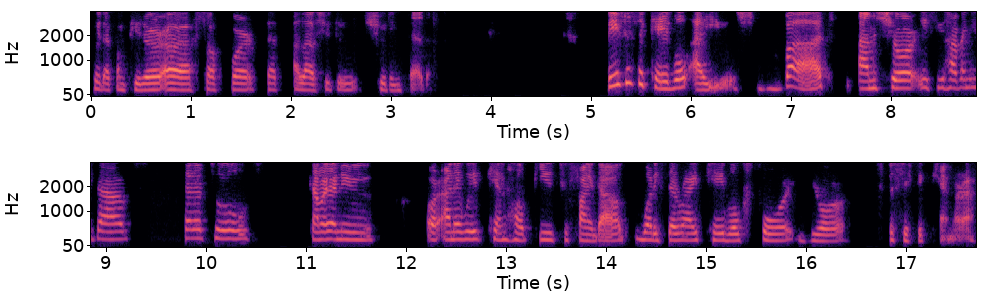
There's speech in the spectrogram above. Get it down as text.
with a computer uh, software that allows you to shoot in Tether. This is the cable I use, but I'm sure if you have any doubts, Tether Tools, Cameranu, or Annewiek can help you to find out what is the right cable for your specific camera.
